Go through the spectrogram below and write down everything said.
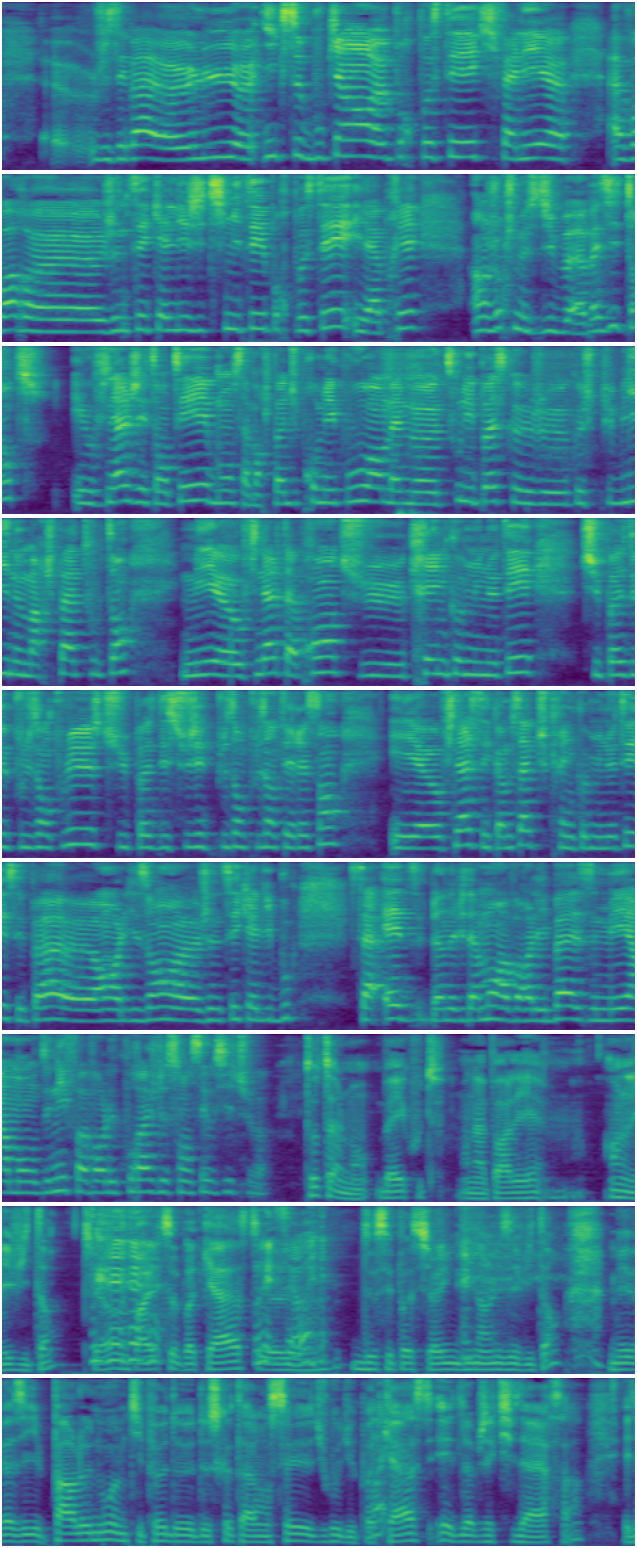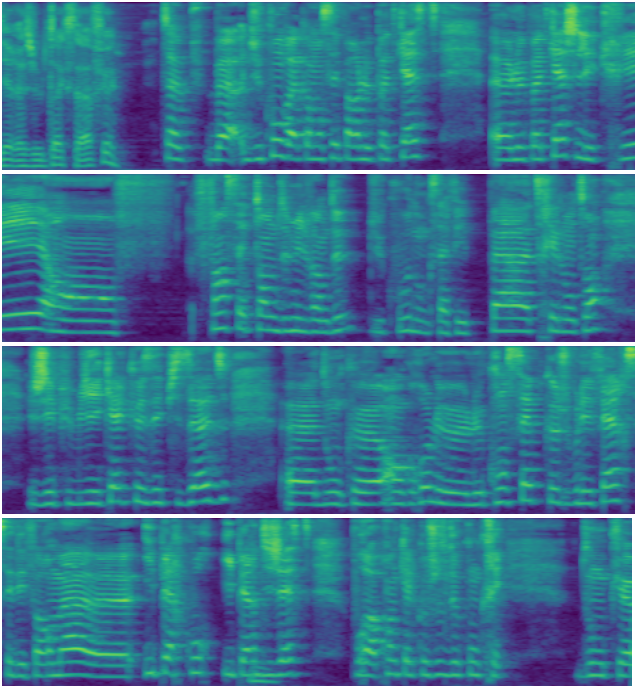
je sais pas, lu X bouquins pour poster, qu'il fallait avoir je ne sais quelle légitimité pour poster. Et après, un jour, je me suis dit, bah vas-y, tente. Et au final, j'ai tenté. Bon, ça marche pas du premier coup. Hein. Même euh, tous les posts que je, que je publie ne marchent pas tout le temps. Mais euh, au final, t'apprends, tu crées une communauté, tu postes de plus en plus, tu postes des sujets de plus en plus intéressants. Et euh, au final, c'est comme ça que tu crées une communauté. Et c'est pas en lisant je ne sais quel e-book. Ça aide, bien évidemment, à avoir les bases. Mais à un moment donné, il faut avoir le courage de se lancer aussi, tu vois. Totalement. Bah écoute, on a parlé en l'évitant. Tu vois, on a parlé de ce podcast, euh, de ses posts sur LinkedIn en les évitant. Mais vas-y, parle-nous un petit peu de, ce que tu as lancé, du coup, du podcast et de l'objectif derrière ça et des résultats que ça a fait. Top. Bah, du coup, on va commencer par le podcast. Euh, le podcast, je l'ai créé en fin septembre 2022 du coup donc ça fait pas très longtemps j'ai publié quelques épisodes euh, donc euh, en gros le, concept que je voulais faire c'est des formats euh, hyper courts hyper mmh. digestes pour apprendre quelque chose de concret donc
